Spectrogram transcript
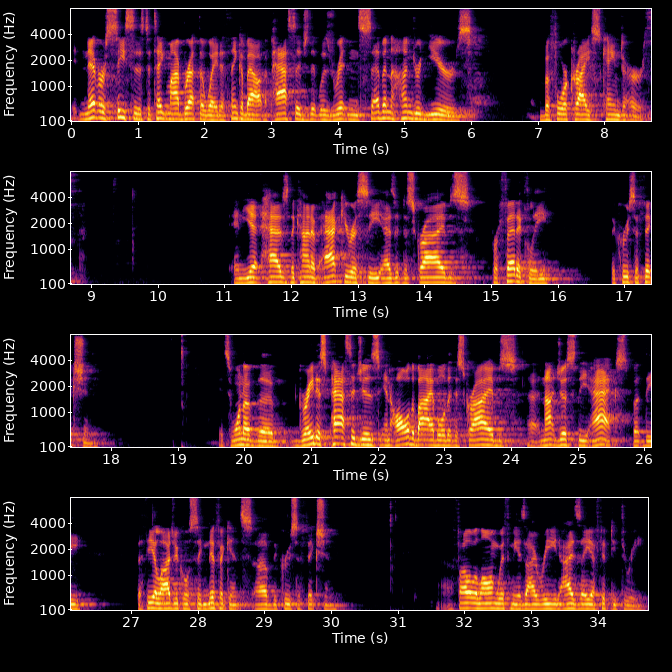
it never ceases to take my breath away to think about a passage that was written 700 years before Christ came to earth, and yet has the kind of accuracy as it describes prophetically the crucifixion. It's one of the greatest passages in all the Bible that describes uh, not just the acts, but the, the theological significance of the crucifixion. Uh, follow along with me as I read Isaiah 53.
